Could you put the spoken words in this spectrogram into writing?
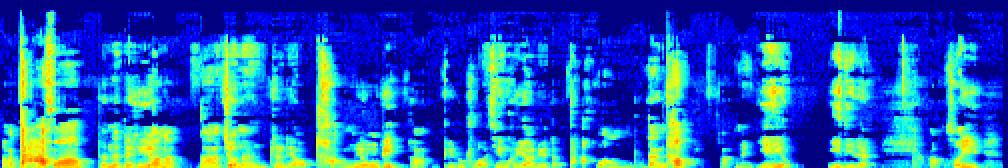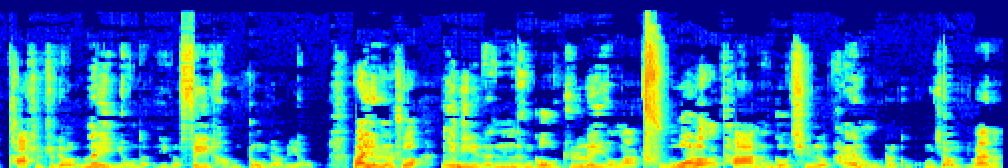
啊、大黄等等这些药呢，啊就能治疗常用病啊，比如说金匮要略的大黄牡丹汤。啊，里面也有伊拟人啊，所以它是治疗内痈的一个非常重要的药物。那有人说，伊拟人能够治内痈啊，除了它能够清热排脓这个功效以外呢，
